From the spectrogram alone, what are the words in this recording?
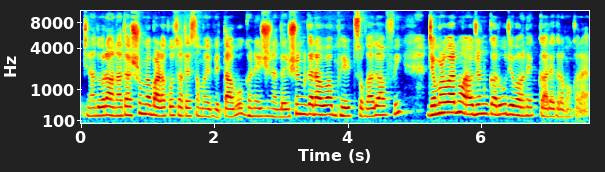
જેના દ્વારા અનાથ આશ્રમના બાળકો સાથે સમય વિતાવવો ગણેશજીના દર્શન કરાવવા, ભેટ સોગાદો આપવી, જમણવારનું આયોજન કરવું જેવા અનેક કાર્યક્રમો કરાયા.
